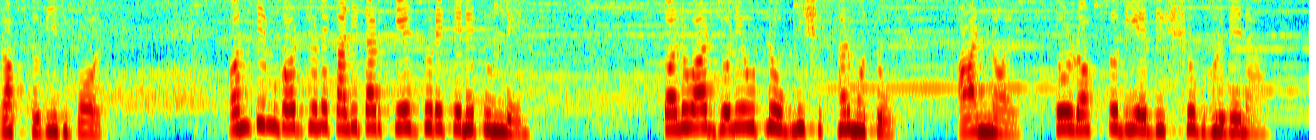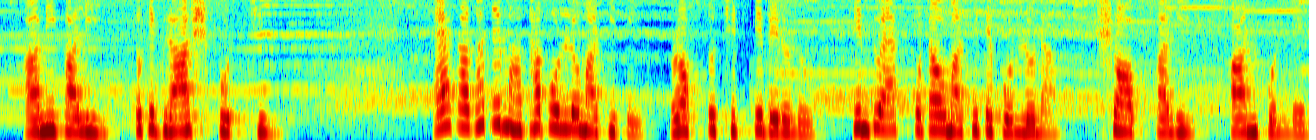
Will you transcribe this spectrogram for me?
রক্তবীজ বধ। অন্তিম গর্জনে কালী তার কেস ধরে টেনে তুললেন। তলোয়ার জ্বলে উঠল অগ্নিশিখার মতো। আর নয়, তোর রক্ত দিয়ে বিশ্ব ভরবে না। আমি কালী, তোকে গ্রাস করছি। এক আঘাতে মাথা পড়ল মাটিতে। রক্ত ছিটকে বেরোলো, কিন্তু এক ফোঁটাও মাটিতে পড়ল না। সব কালি পান করলেন।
